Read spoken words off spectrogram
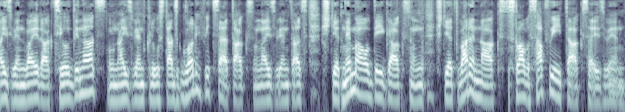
aizvien vairāk cildināts un aizvien kļūst tāds glorificētāks un aizvien tāds šķiet nemaldīgāks un šķiet varenāks, slavas apvītāks aizvien.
